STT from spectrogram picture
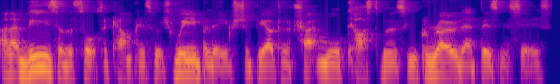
and that these are the sorts of companies which we believe should be able to attract more customers and grow their businesses,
